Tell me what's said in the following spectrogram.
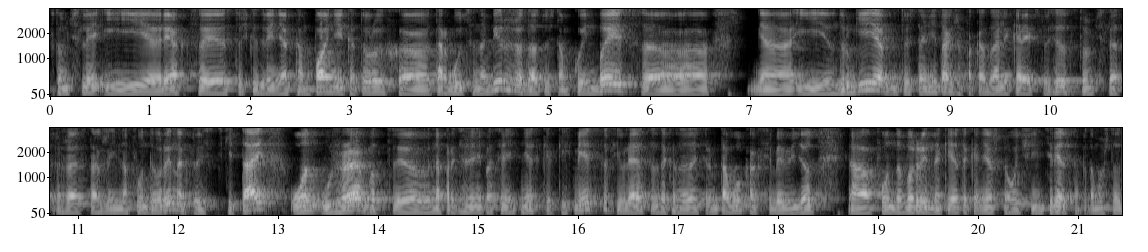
в том числе и реакции с точки зрения компаний, которых торгуются на бирже, да, то есть есть там Coinbase э, и другие, то есть они также показали коррекцию. То есть это в том числе отражается также и на фондовый рынок, то есть Китай, он уже вот э, на протяжении последних нескольких месяцев является законодателем того, как себя ведет фондовый рынок. И это, конечно, очень интересно, потому что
